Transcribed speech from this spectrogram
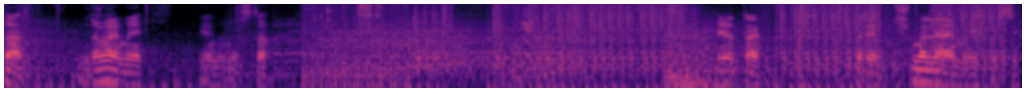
Так, давай ми кинемо стоп. І отак перешмаляємо їх усіх.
